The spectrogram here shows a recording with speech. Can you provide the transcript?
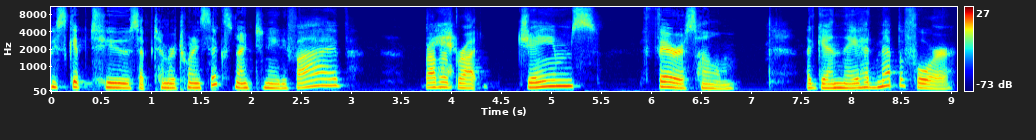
we skip to September 26, 1985. Robert brought James Ferris home. Again, they had met before.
